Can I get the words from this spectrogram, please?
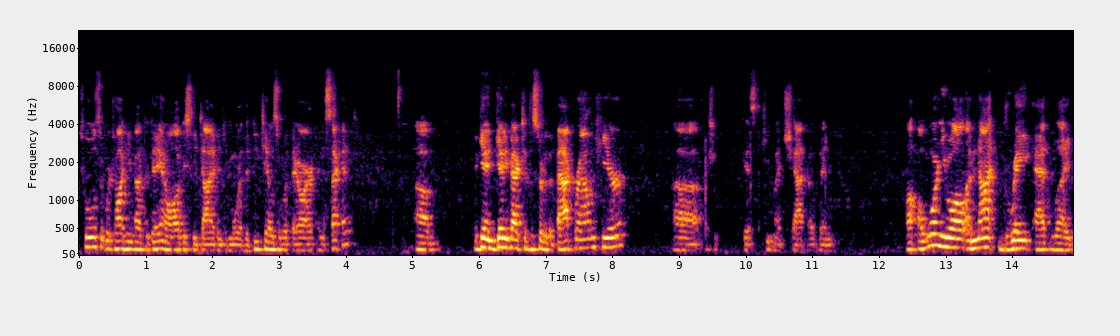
tools that we're talking about today, and I'll obviously dive into more of the details of what they are in a second. Um, again, getting back to the sort of the background here, uh, I should I guess keep my chat open. I'll, warn you all, I'm not great at like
